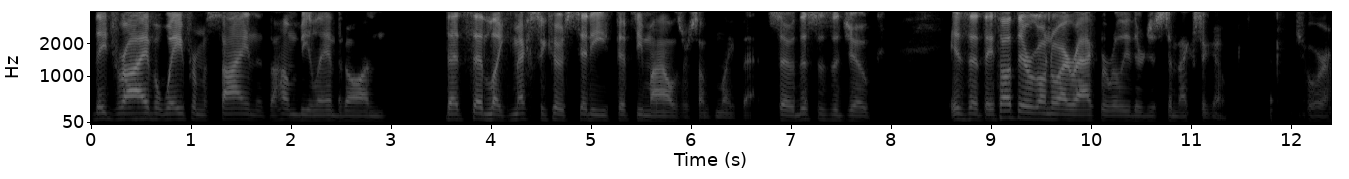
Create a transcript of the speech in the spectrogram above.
they drive away from a sign that the Humvee landed on that said like Mexico City 50 miles or something like that. So this is the joke is that they thought they were going to Iraq, but really they're just in Mexico. Sure.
